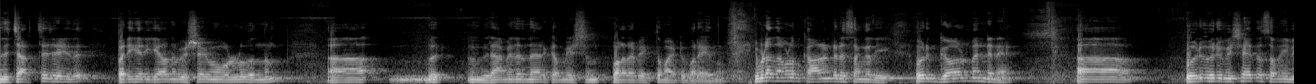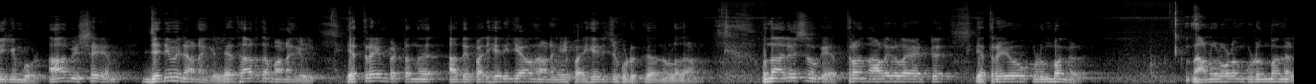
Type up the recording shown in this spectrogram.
ഇത് ചർച്ച ചെയ്ത് പരിഹരിക്കാവുന്ന വിഷയമേ ഉള്ളൂ എന്നും രാമേന്ദ്രൻ നായർ കമ്മീഷൻ വളരെ വ്യക്തമായിട്ട് പറയുന്നു. ഇവിടെ നമ്മൾ കാണേണ്ട ഒരു സംഗതി ഒരു ഗവൺമെന്റിന് ഒരു ഒരു വിഷയത്തെ സമീപിക്കുമ്പോൾ ആ വിഷയം ജെന്യുവിനാണെങ്കിൽ യഥാർത്ഥമാണെങ്കിൽ എത്രയും പെട്ടെന്ന് അത് പരിഹരിക്കാവുന്നതാണെങ്കിൽ പരിഹരിച്ചു കൊടുക്കുക എന്നുള്ളതാണ്. ഒന്ന് ആലോചിച്ച് നോക്കുക എത്ര നാളുകളായിട്ട് എത്രയോ കുടുംബങ്ങൾ നാനൂറോളം കുടുംബങ്ങൾ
